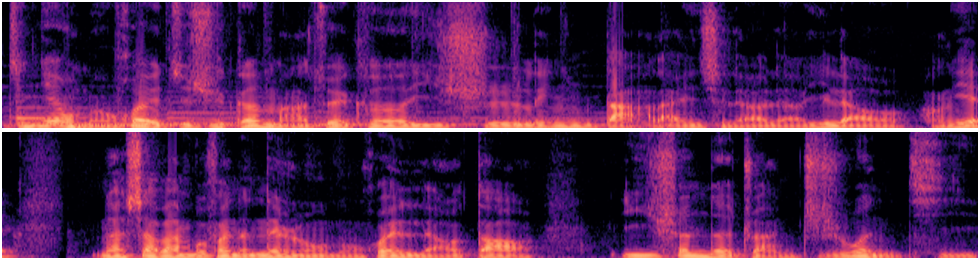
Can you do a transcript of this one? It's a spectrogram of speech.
今天我们会继续跟麻醉科医师 Linda 来一起聊一聊医疗行业。那下半部分的内容我们会聊到医生的转职问题、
